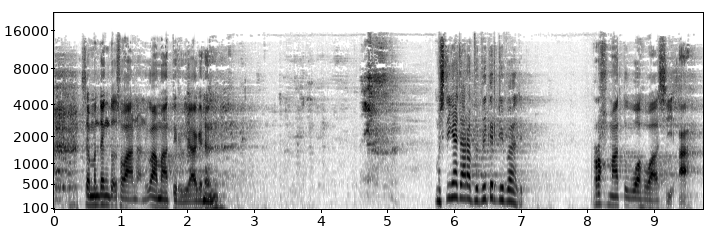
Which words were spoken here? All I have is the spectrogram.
Sementing untuk soanan itu amatir ya gini. Mestinya cara berpikir dibalik. Rahmatullah wasi'ah.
